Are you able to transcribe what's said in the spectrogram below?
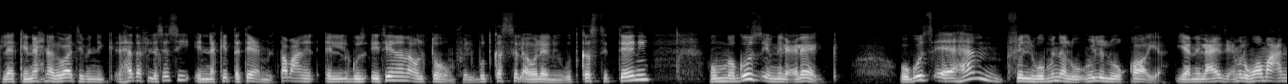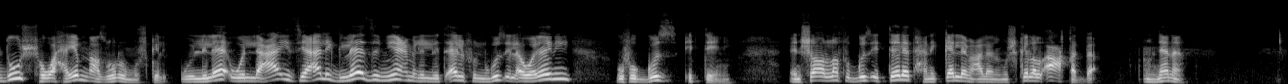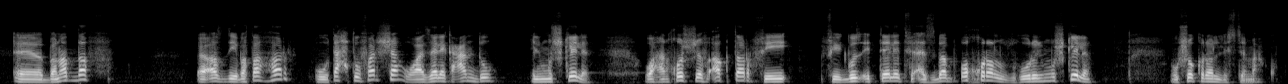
لكن إحنا دلوقتي بن... الهدف الأساسي إنك أنت تعمل. طبعا الجزئيتين أنا قلتهم في البودكاست الأولاني والبودكاست الثاني هم جزء من العلاج. وجزء أهم في. من ال... من الوقاية. يعني اللي عايز يعمله هو ما عندوش هو هيمنع ظهور المشكلة. واللي لا واللي عايز يعالج لازم يعمل اللي اتقال في الجزء الأولاني وفي الجزء الثاني إن شاء الله في الجزء الثالث هنتكلم على المشكلة الأعقد بقى. إن أنا بنظف آه، قصدي بطهر وتحته فرشة وذلك عنده المشكلة. وهنخش في أكتر في في الجزء الثالث في أسباب أخرى لظهور المشكلة. وشكرا لاستماعكم.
